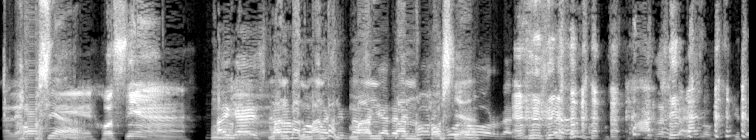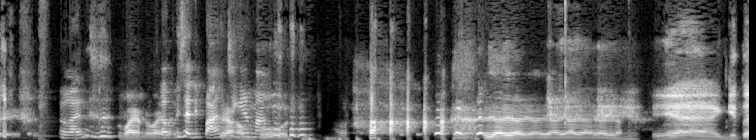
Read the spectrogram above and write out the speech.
Kalian Hostnya. pasti- hostnya. Hai guys, mantan mantan mantan hostnya. Guys, gua gitu ya. kan? Lumayan, lumayan. Gak bisa dipancing Ya emang. Ampun. Iya, iya, iya, iya, iya, iya, iya. Iya, gitu.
